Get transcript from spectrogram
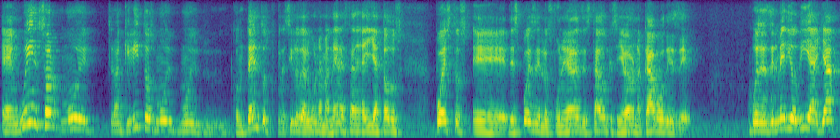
en Windsor, muy tranquilitos, muy, muy contentos, por decirlo de alguna manera. Están ahí ya todos puestos eh, después de los funerales de Estado que se llevaron a cabo desde, pues desde el mediodía ya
